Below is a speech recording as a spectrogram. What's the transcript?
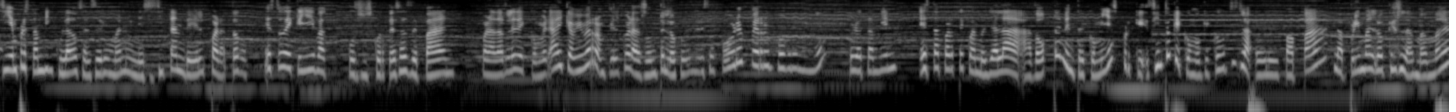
siempre están vinculados al ser humano y necesitan de él para todo. Esto de que ella iba por sus cortezas de pan para darle de comer, ay, que a mí me rompió el corazón, te lo juro, y decía, pobre perro, pobre niño. Pero también esta parte cuando ya la adoptan, entre comillas, porque siento que como que Coach es la, el papá, la prima loca es la mamá,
